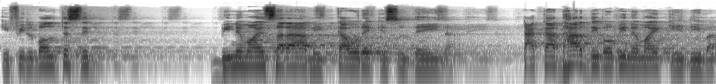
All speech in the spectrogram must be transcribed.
কিফিল বলতেছি, বিনিময় ছাড়া আমি কাউরে কিছু দেই না। টাকা ধার দিব, বিনিময় কি দিবা?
